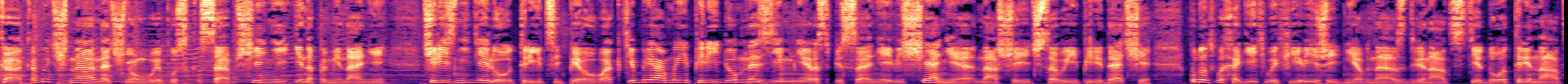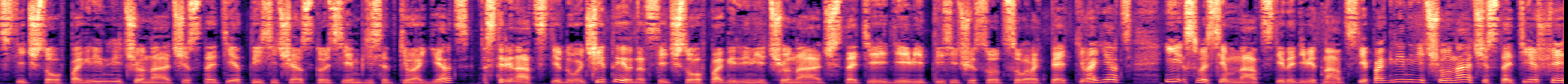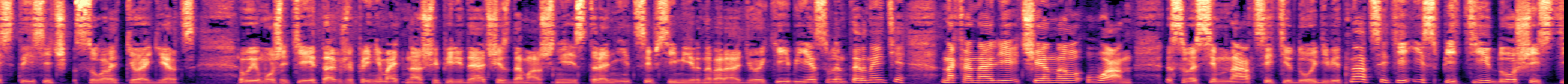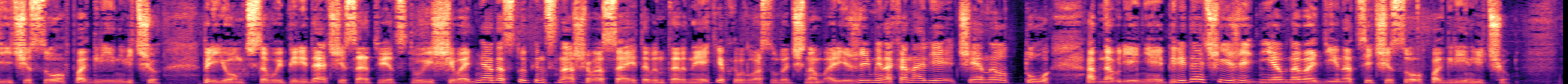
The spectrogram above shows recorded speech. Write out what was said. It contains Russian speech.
Как обычно, начнем выпуск сообщений и напоминаний – Через неделю, 31 октября, мы перейдем на зимнее расписание вещания. Наши часовые передачи будут выходить в эфир ежедневно с 12 до 13 часов по Гринвичу на частоте 1170 кГц, с 13 до 14 часов по Гринвичу на частоте 9645 кГц и с 18 до 19 по Гринвичу на частоте 6040 кГц. Вы можете Можете также принимать наши передачи с домашней страницы Всемирного радио КБС в интернете на канале Channel One с 18 до 19 и с 5 до 6 часов по Гринвичу. Прием часовой передачи соответствующего дня доступен с нашего сайта в интернете в круглосуточном режиме на канале Channel 2. Обновление передачи ежедневно в 11 часов по Гринвичу.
